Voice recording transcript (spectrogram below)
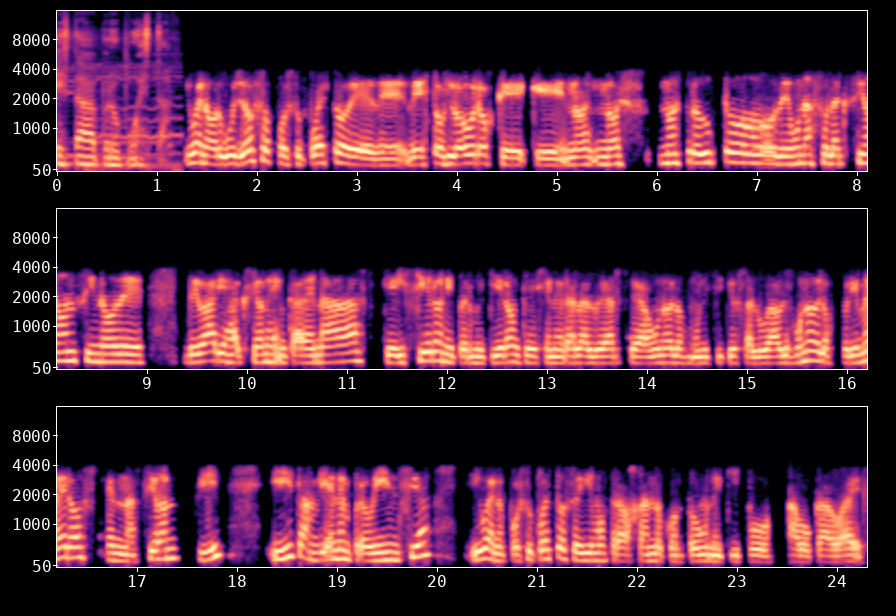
esta propuesta. Y bueno, orgullosos por supuesto de, de, de estos logros que, que no, no, es, no es producto de una sola acción, sino de, de varias acciones encadenadas que hicieron y permitieron que General Alvear sea uno de los municipios saludables, uno de los primeros en nación, sí, y también en provincia. Y bueno, por supuesto seguimos trabajando con todo un equipo abocado a eso.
